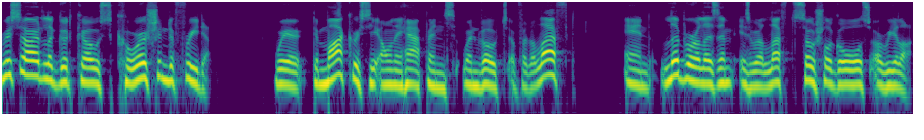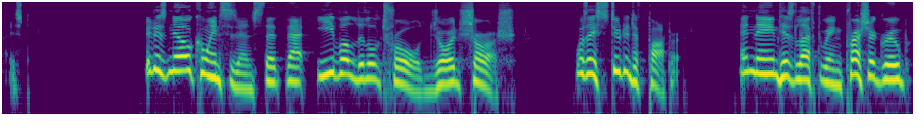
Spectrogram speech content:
Ryszard Legutko's Coercion to Freedom, where democracy only happens when votes are for the left, and liberalism is where left social goals are realized. It is no coincidence that that evil little troll, George Soros, was a student of Popper and named his left wing pressure group,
